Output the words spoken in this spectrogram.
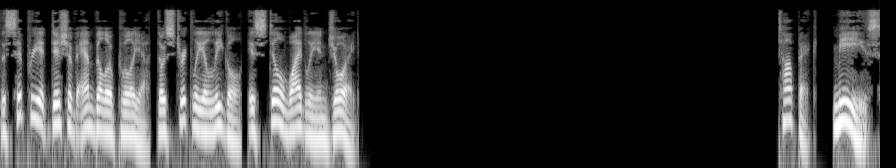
the Cypriot dish of ambelopoulia, though strictly illegal, is still widely enjoyed. Meze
